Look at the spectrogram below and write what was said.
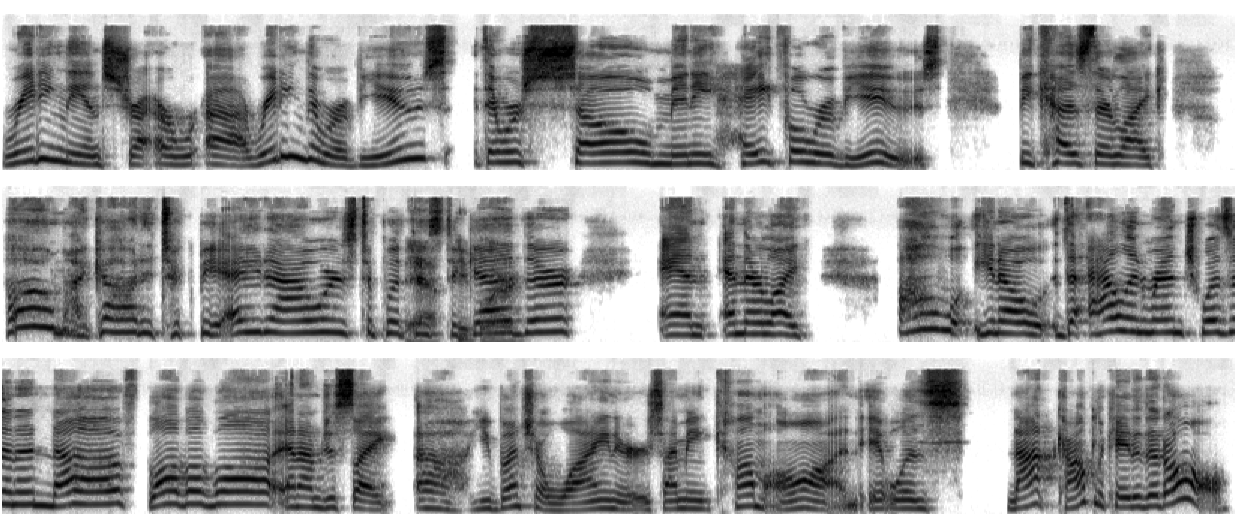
reading the instru- or uh, reading the reviews, there were so many hateful reviews because they're like, "Oh my god, it took me eight hours to put Yeah, this people are- together," and and they're like. Oh, you know, the Allen wrench wasn't enough, blah, blah, blah. And I'm just like, oh, you bunch of whiners. I mean, come on. It was not complicated at all.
